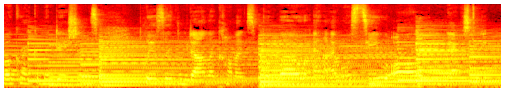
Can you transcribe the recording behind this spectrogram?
book recommendations, please leave them down in the comments below and I will see you all next week.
